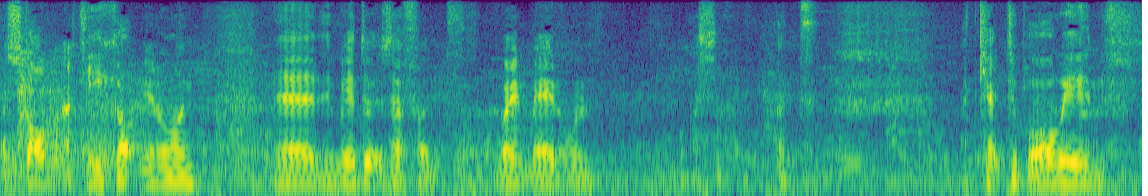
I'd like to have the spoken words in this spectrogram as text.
a storm in a teacup. You know, and uh, they made it as if I'd went mental. And listen, I'd, I'd kicked the ball away and.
